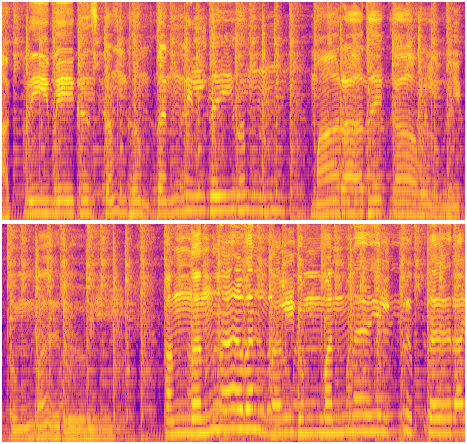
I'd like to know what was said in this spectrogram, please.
അഗ്നിമേഘസ്തംഭം തന്നിൽ ദൈവം മാറാതെ കാവൽ നിൽക്കും മരുവിൽ. അന്നവൻ നൽകും മന്നയിൽ തൃപ്തരായി.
